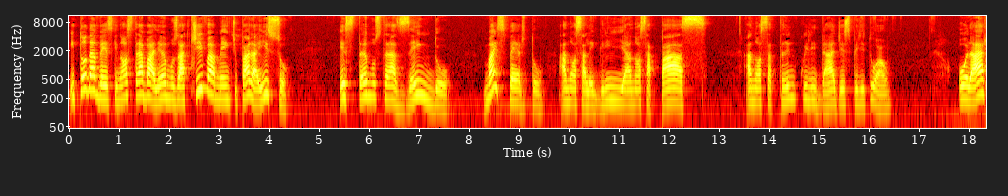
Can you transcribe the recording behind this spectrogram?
E toda vez que nós trabalhamos ativamente para isso, estamos trazendo mais perto a nossa alegria, a nossa paz, a nossa tranquilidade espiritual. Orar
